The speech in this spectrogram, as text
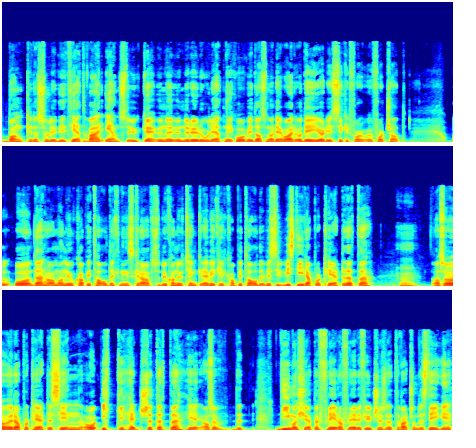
bankenes soliditet hver eneste uke under, under urolighetene i covid. Altså når det var, og det gjør de sikkert for, fortsatt. Og, og, der har man jo kapitaldekningskrav, så du kan jo tenke deg hvilke kapital... Hvis, hvis de rapporterte dette, mm. Altså rapporterte sin Og ikke hedget dette. Altså, de, de, må kjøpe flere og flere futures etter hvert som det stiger.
